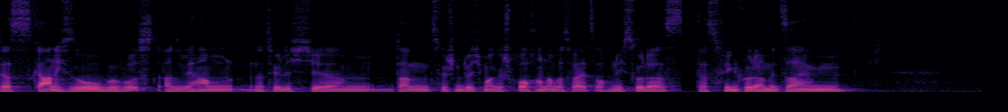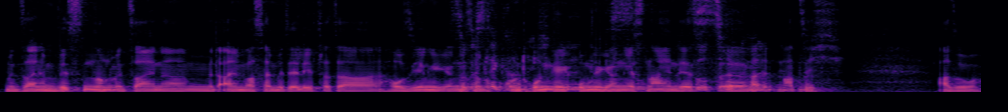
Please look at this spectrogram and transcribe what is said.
das ist gar nicht so bewusst. Also wir haben natürlich ähm, dann zwischendurch mal gesprochen, aber es war jetzt auch nicht so, dass, dass Finko da mit seinem, mit seinem Wissen und mit, seiner, mit allem, was er miterlebt hat, da hausieren gegangen so ist, ist und, und rumge ne? rumgegangen ist. Nein, der so ist, ähm, hat sich, also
